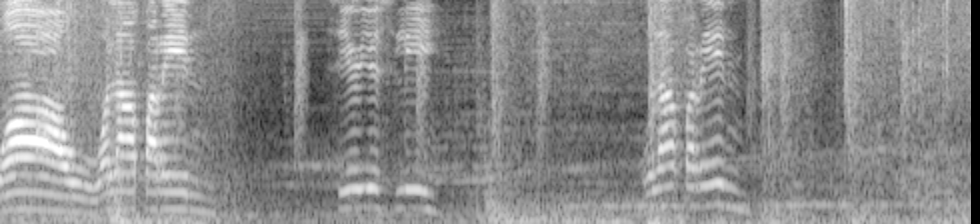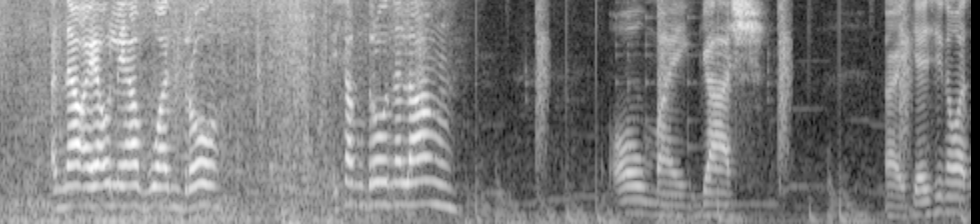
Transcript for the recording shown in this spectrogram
Wow! Wala pa rin. Seriously. Wala pa rin. And now I only have one draw. Isang draw na lang. Oh my gosh. Alright guys, you know what?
